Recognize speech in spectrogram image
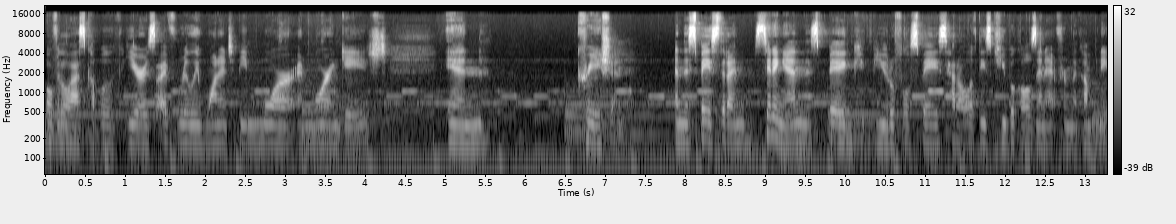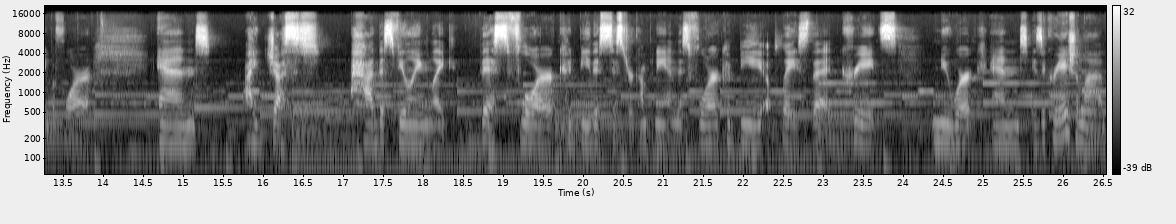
Over the last couple of years, I've really wanted to be more and more engaged in creation. And the space that I'm sitting in, this big, beautiful space, had all of these cubicles in it from the company before. And I just had this feeling like this floor could be this sister company and this floor could be a place that creates new work and is a creation lab.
